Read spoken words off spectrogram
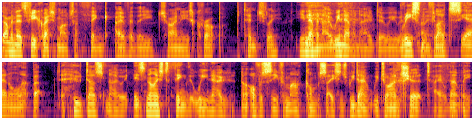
I mean, there's a few question marks, I think, over the Chinese crop, potentially. You never know. We never know, do we? Recent floods, yeah, and all that, but. Who does know? It's nice to think that we know. Uh, Obviously, from our conversations, we don't. We try and shirt tail, don't we?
